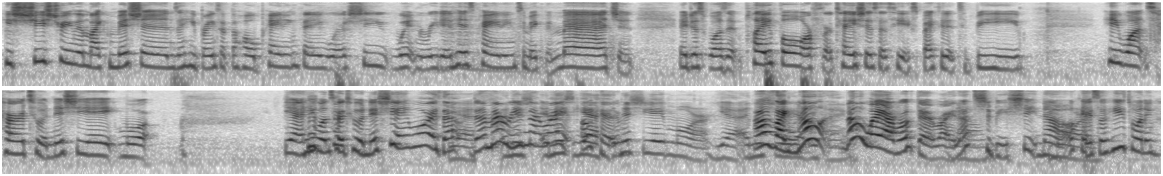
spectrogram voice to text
He's she's treating them like missions, and he brings up the whole painting thing where she went and redid his painting to make them match, and it just wasn't playful or flirtatious as he expected it to be. He wants her to initiate more. Yeah, he wants her to initiate more. Is that yes. am I reading Initi- that right? Initi- yes, okay. initiate more. Yeah. I was like, no, everything. no way, I wrote that right. No. That should be she. No, more. okay. So he's wanting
